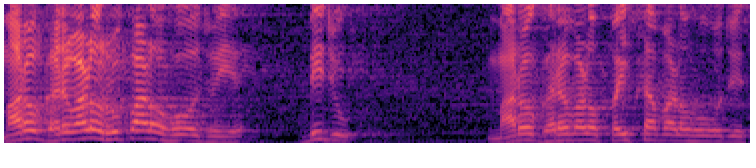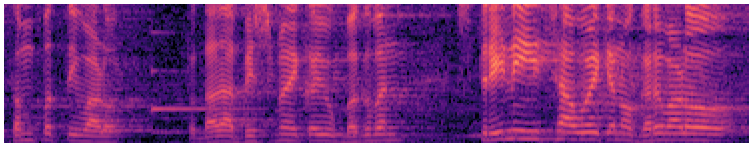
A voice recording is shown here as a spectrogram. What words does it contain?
મારો ઘરવાળો રૂપાળો હોવો જોઈએ. બીજું, મારો ઘરવાળો પૈસાવાળો હોવો જોઈએ, સંપત્તિવાળો. તો દાદા ભીષ્મએ કહ્યું, ભગવાન, સ્ત્રીની ઈચ્છા હોય કે એનો ઘરવાળો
